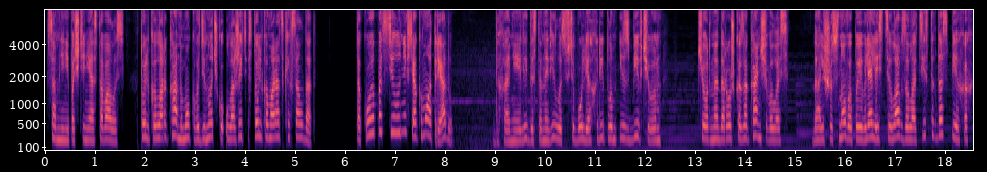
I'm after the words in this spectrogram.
Сомнений почти не оставалось. Только Ларкан мог в одиночку уложить столько маратских солдат. Такое под силу не всякому отряду. Дыхание Элиды становилось все более хриплым и сбивчивым. Черная дорожка заканчивалась. Дальше снова появлялись тела в золотистых доспехах.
